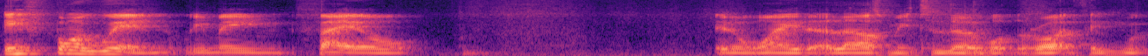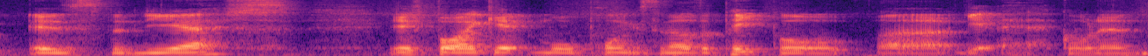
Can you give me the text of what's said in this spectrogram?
if by win we mean fail in a way that allows me to learn what the right thing is, then yes. If by get more points than other people, uh, yeah, go on in.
